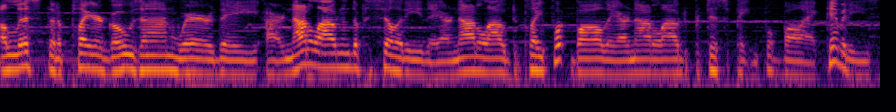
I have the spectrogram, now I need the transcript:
a list that a player goes on where they are not allowed in the facility, they are not allowed to play football, they are not allowed to participate in football activities,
